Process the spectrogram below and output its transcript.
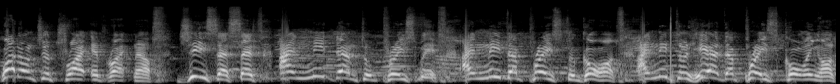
Why don't you try it right now? Jesus said, I need them to to praise me. I need the praise to go on. I need to hear the praise going on.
